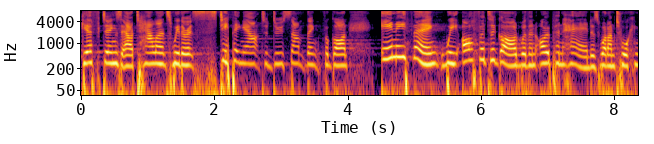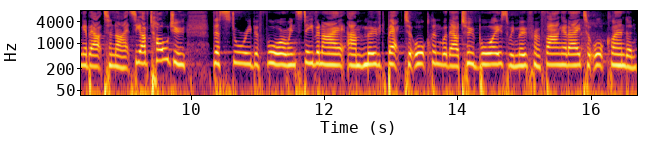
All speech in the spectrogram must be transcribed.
giftings, our talents, whether it's stepping out to do something for God anything we offer to God with an open hand is what I'm talking about tonight. See, I've told you this story before when Steve and I um, moved back to Auckland with our two boys. We moved from Whangarei to Auckland, and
